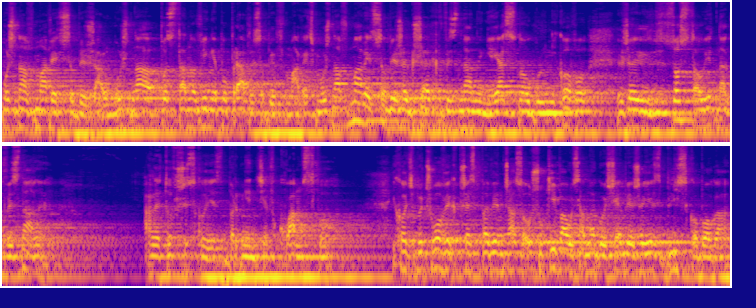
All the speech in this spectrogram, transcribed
można wmawiać sobie żal, można postanowienie poprawy sobie wmawiać, można wmawiać sobie, że grzech wyznany niejasno, ogólnikowo, że został jednak wyznany. Ale to wszystko jest brnięcie w kłamstwo. I choćby człowiek przez pewien czas oszukiwał samego siebie, że jest blisko Boga,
